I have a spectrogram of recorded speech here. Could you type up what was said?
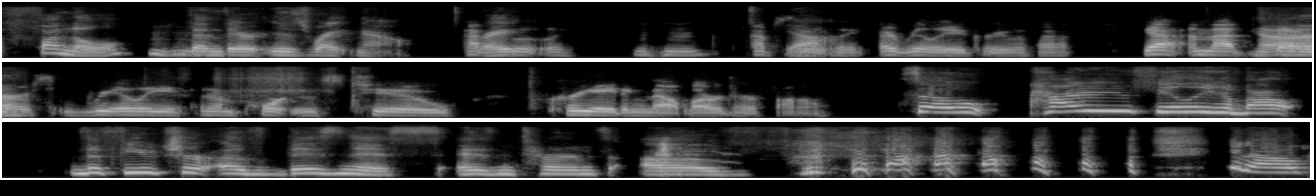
funnel mm-hmm. than there is right now absolutely right? mm-hmm. absolutely yeah. i really agree with that yeah, and that yeah. there's really an importance to creating that larger funnel. So, how are you feeling about the future of business in terms of you know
